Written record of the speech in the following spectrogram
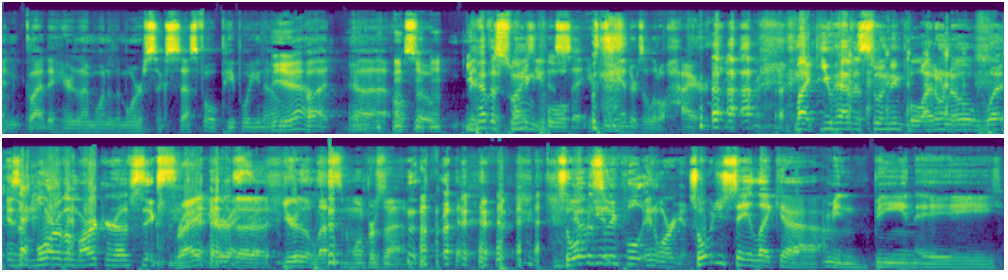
and glad to hear that I'm one of the more successful people you know. Yeah, but yeah. uh, also You have a swimming you pool. set your standards a little higher. Mike, you have a swimming pool. I don't know what is a more of a marker of success. Right? You're the you're the less than one percent. so You what have a would you swimming pool in Oregon. so what would you say like uh, I mean being a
